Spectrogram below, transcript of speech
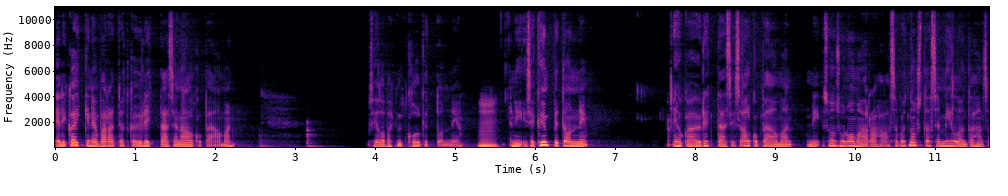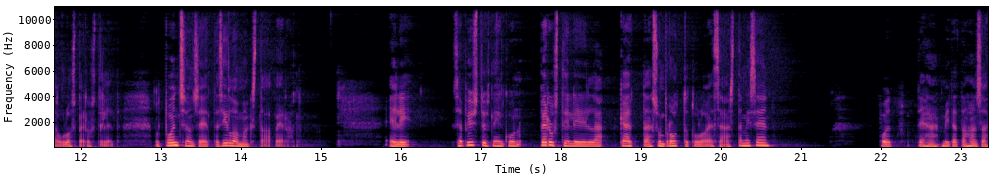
eli kaikki ne varat, jotka ylittää sen alkupääoman, siellä on vaikka nyt 30 tonnia, mm. niin se 10 tonni, joka yrittää siis alkupääoman, niin se on sun omaa rahaa. Sä voit nostaa sen milloin tahansa ulos perustililtä. Mutta pointsi on se, että silloin maksetaan verot. Eli sä pystyt niin kuin perustilillä käyttää sun bruttotuloja säästämiseen. Voit tehdä mitä tahansa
